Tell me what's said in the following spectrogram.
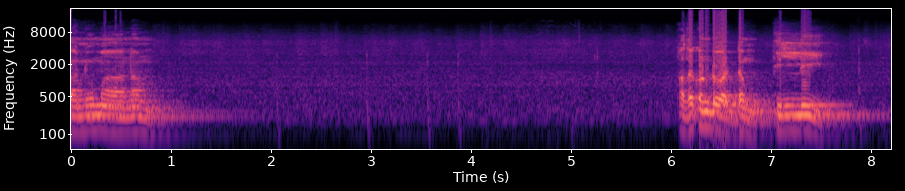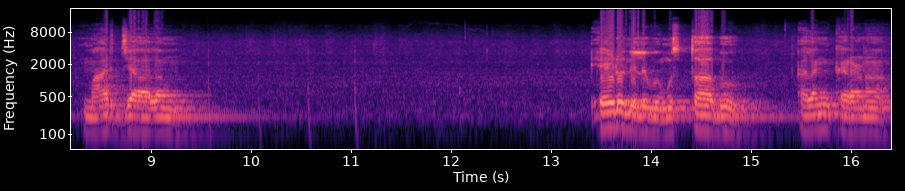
అనుమానం. పదకొండు అడ్డం. పిల్లి మార్జాలం. ఏడు నిలువు. ముస్తాబు అలంకరణ.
